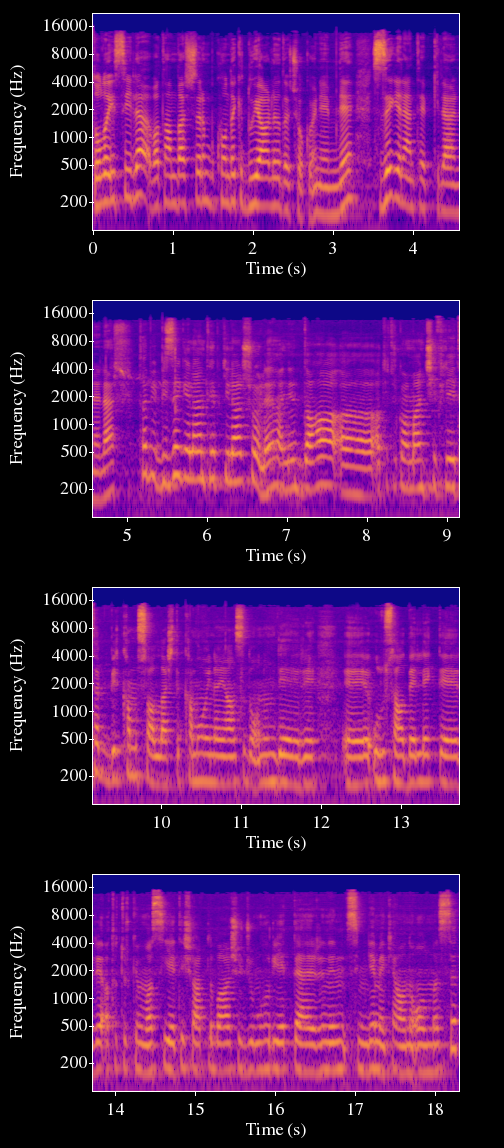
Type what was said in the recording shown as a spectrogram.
Dolayısıyla vatandaşların bu konudaki duyarlılığı da çok önemli. Size gelen tepkiler neler? Tabii bize gelen tepkiler şöyle hani daha e, Atatürk Orman Çiftliği tabii bir kamusallaştı. Kamuoyuna yansıdı onun değeri, e, ulusal bellek değeri, Atatürk'ün vasiyeti, şartlı bağışı, cumhuriyet değerinin simge mekanı olması.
